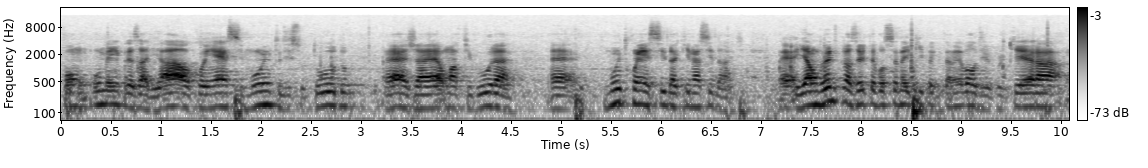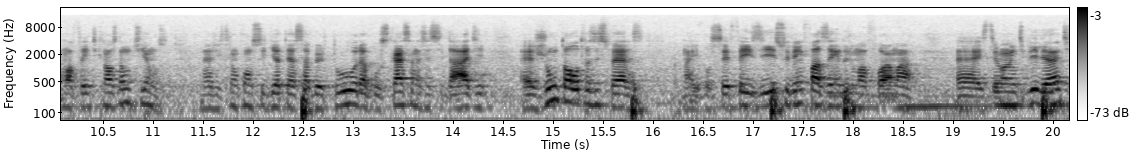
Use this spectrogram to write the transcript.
com o meio empresarial, conhece muito disso tudo, né? já é uma figura é, muito conhecida aqui na cidade. É, e é um grande prazer ter você na equipe aqui também, Valdir, porque era uma frente que nós não tínhamos. Né? A gente não conseguia ter essa abertura, buscar essa necessidade é, junto a outras esferas. Né? E você fez isso e vem fazendo de uma forma é, extremamente brilhante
